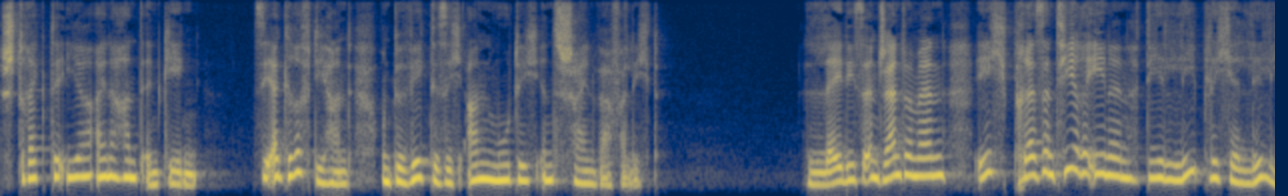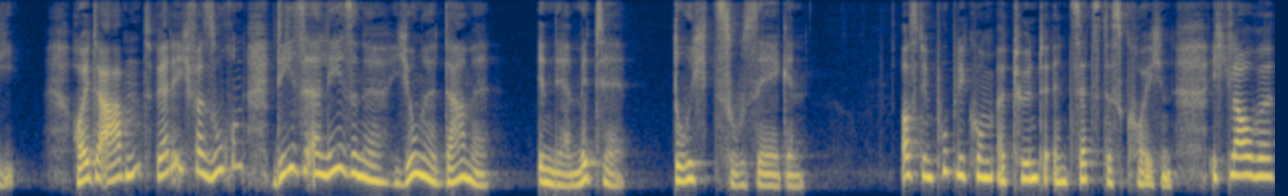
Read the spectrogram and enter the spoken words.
streckte ihr eine Hand entgegen. Sie ergriff die Hand und bewegte sich anmutig ins Scheinwerferlicht. Ladies and Gentlemen, ich präsentiere Ihnen die liebliche Lilly. Heute Abend werde ich versuchen, diese erlesene junge Dame in der Mitte durchzusägen. Aus dem Publikum ertönte entsetztes Keuchen. Ich glaube,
